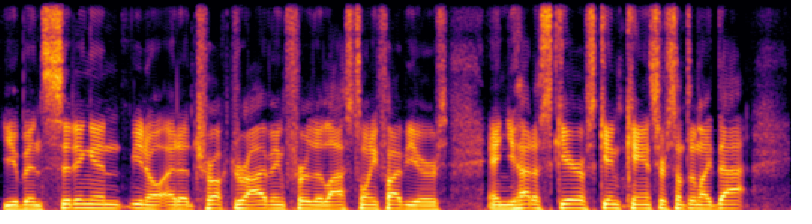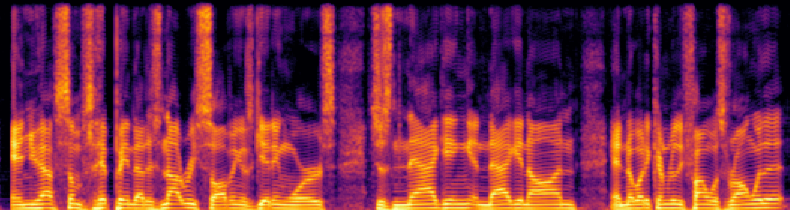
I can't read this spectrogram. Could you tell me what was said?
you've been sitting in, you know, at a truck driving for the last 25 years, and you had a scare of skin cancer, something like that, and you have some hip pain that is not resolving, is getting worse, just nagging and nagging on, and nobody can really find what's wrong with it,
